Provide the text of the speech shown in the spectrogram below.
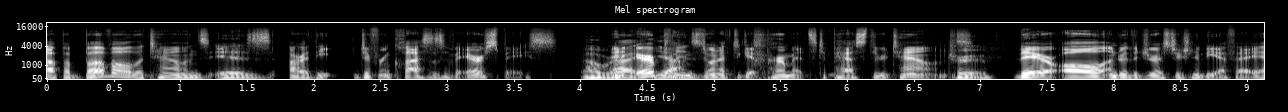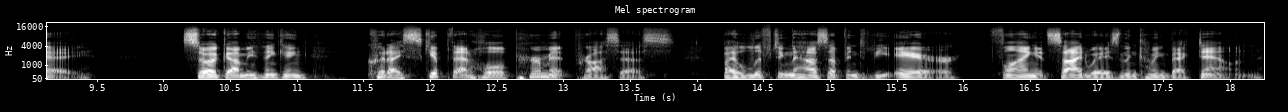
up above all the towns is are the different classes of airspace. Oh right. And yeah. airplanes don't have to get permits to pass through towns. True. They're all under the jurisdiction of the FAA. So it got me thinking, could I skip that whole permit process by lifting the house up into the air, flying it sideways, and then coming back down?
